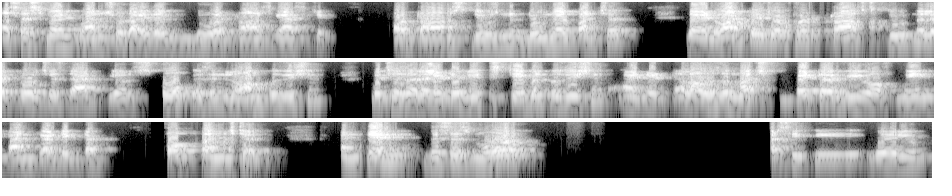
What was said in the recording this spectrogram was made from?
assessment, one should either do a transgastric or transduodenal puncture. The advantage of a transduodenal approach is that your scope is in long position, which is a relatively stable position, and it allows a much better view of main pancreatic duct for puncture. And then this is more ERCP where you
